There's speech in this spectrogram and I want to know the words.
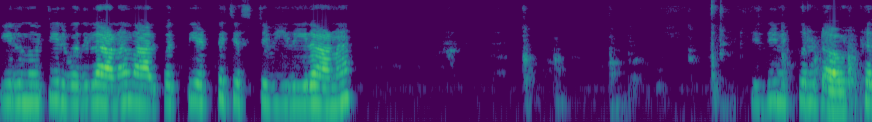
ഇരുന്നൂറ്റി ഇരുപതിലാണ് നാൽപ്പത്തി എട്ട് ചെസ്റ്റ് വീതിയിലാണ്. ഇത് എനിക്കൊരു ഡൗട്ട്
